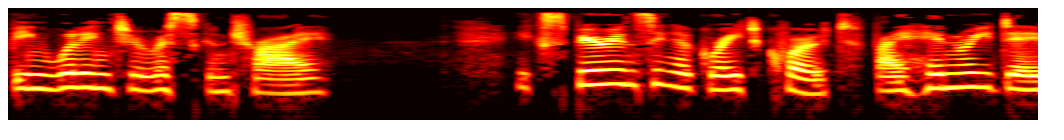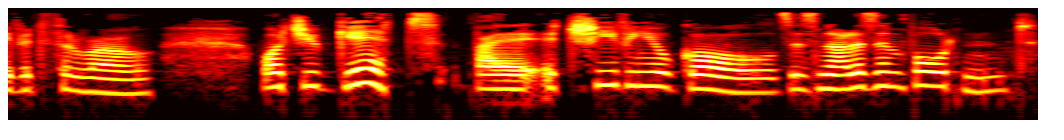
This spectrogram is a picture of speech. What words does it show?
being willing to risk and try. Experiencing a great quote by Henry David Thoreau What you get by achieving your goals is not as important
